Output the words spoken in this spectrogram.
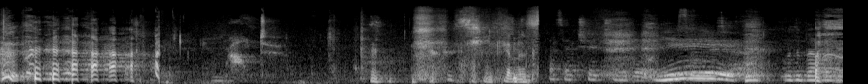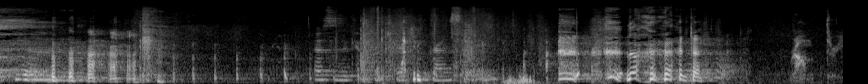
Round two. That's a church in the day. Yes, with a bell the pier. This is a Catholic church in Grand Spain. Round three.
